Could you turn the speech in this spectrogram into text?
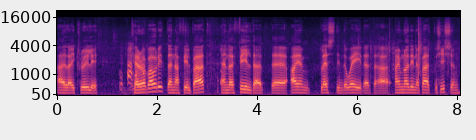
I like really care about it and I feel bad. And I feel that uh, I am blessed in the way that uh, I'm not in a bad position.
